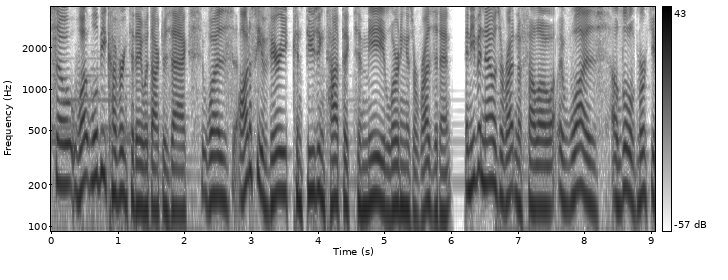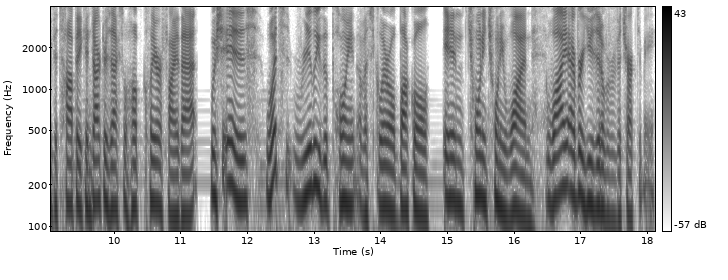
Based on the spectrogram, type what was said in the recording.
So, what we'll be covering today with Dr. Zacks was honestly a very confusing topic to me learning as a resident. And even now, as a retina fellow, it was a little murky of a topic, and Dr. Zacks will help clarify that, which is what's really the point of a scleral buckle in 2021? Why ever use it over vitrectomy?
